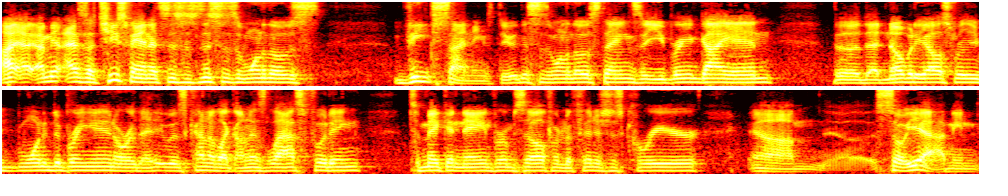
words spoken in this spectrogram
I, I- mean, as a Chiefs fan, it's this is this is one of those Veach signings, dude. This is one of those things that you bring a guy in the, that nobody else really wanted to bring in, or that he was kind of like on his last footing to make a name for himself or to finish his career. Um, so yeah, I mean,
